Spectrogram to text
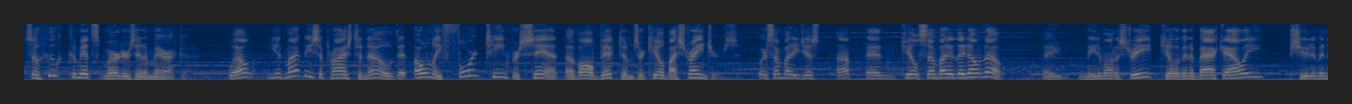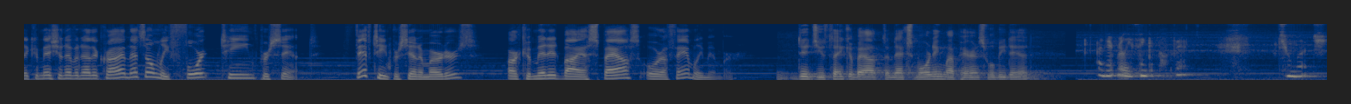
So, who commits murders in America? Well, you might be surprised to know that only 14% of all victims are killed by strangers, where somebody just up and kills somebody they don't know. They meet them on a street, kill them in a back alley, shoot them in the commission of another crime. That's only 14%. 15% of murders are committed by a spouse or a family member. Did you think about the next morning my parents will be dead? I didn't really think about that too much.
